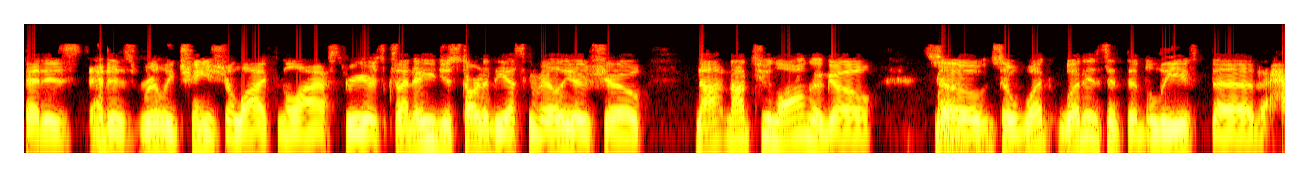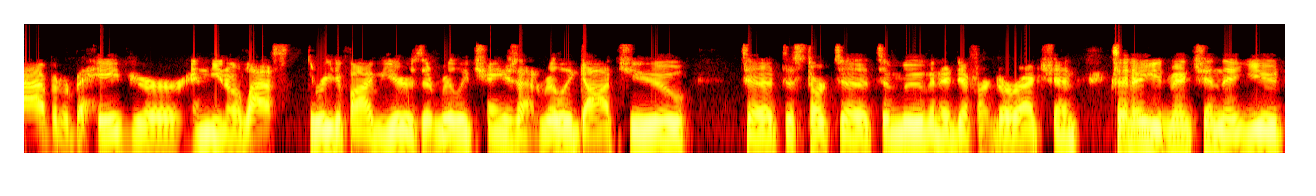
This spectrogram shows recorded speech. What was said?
that is, that has really changed your life in the last three years? Cause I know you just started the Esquivelio show not, not too long ago. So, right. so what what is it the belief, the the habit or behavior in you know last three to five years that really changed that, really got you to to start to to move in a different direction? Because I know you'd mentioned that you'd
